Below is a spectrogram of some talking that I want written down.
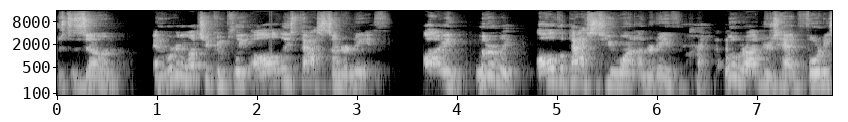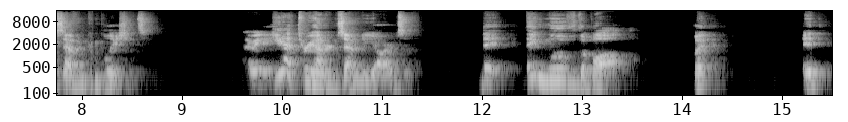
just a zone, and we're going to let you complete all these passes underneath. Well, I mean, literally all the passes you want underneath. Will Rogers had 47 completions. I mean, he had 370 yards. They they moved the ball, but it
